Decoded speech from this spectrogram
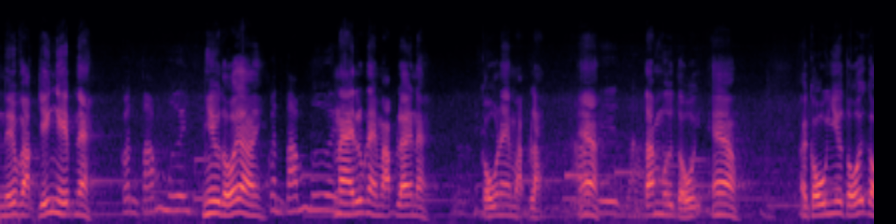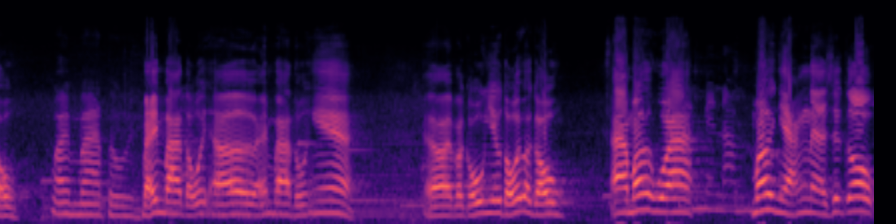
Niệm Phật chuyển nghiệp nè con 80 nhiêu tuổi rồi? Con 80 nay lúc này mập lại nè. Cụ này mập lại À, nha thì dạ. 80 tuổi nghe không? À, cụ nhiêu tuổi cụ? 33 tuổi. 73 tuổi ờ 73 tuổi nghe. Rồi bà cụ nhiêu tuổi bà cụ? À mới hôm qua 50 năm. mới nhận nè sư cô.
